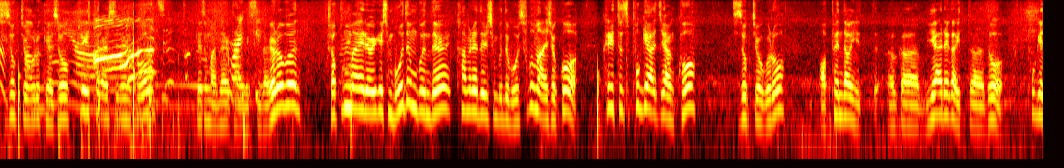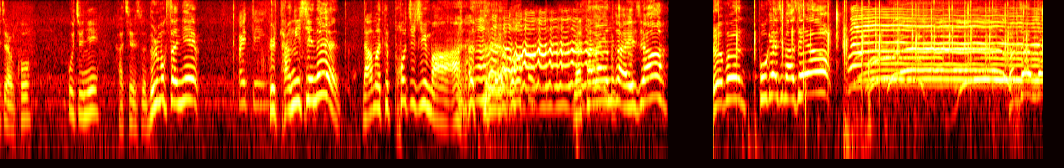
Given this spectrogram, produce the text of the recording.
지속적으로 계속 크리에이터를 할 수 있는 거 계속 만나길 바라겠습니다. 여러분 저뿐만 아니라 여기 계신 모든 분들 카메라 들으신 분들 모두 수고 많으셨고 크리에이터스 포기하지 않고 지속적으로 업앤다운이 있, 어, 그러니까 위아래가 있더라도 포기하지 않고 꾸준히 같이 했습니다. 놀 목사님 파이팅. 그 당신은 남한테 퍼주지 마 알았어요? 나 사랑하는 거 알죠? 여러분 포기하지 마세요. 감사합니다.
